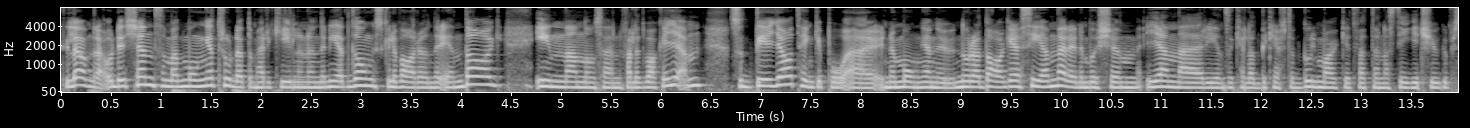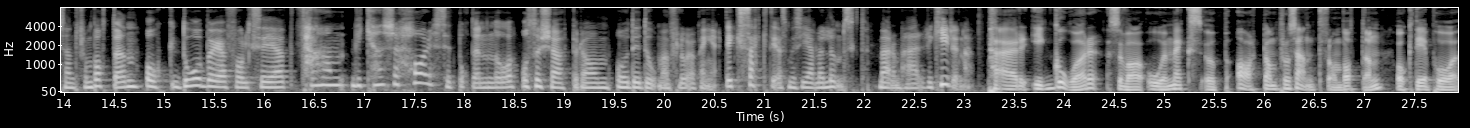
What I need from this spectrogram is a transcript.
till andra. Och det känns som att många trodde att de här rekylerna under nedgång skulle vara under en dag innan innan de sen faller tillbaka igen. Så det jag tänker på är när många nu, några dagar senare, när börsen igen är i en så kallad bekräftad bull market för att den har stigit 20% från botten. Och då börjar folk säga att fan, vi kanske har sett botten ändå. Och så köper de och det är då man förlorar pengar. Det är exakt det som är så jävla lumskt med de här rekylerna. Per igår så var OMX upp 18% från botten och det är på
